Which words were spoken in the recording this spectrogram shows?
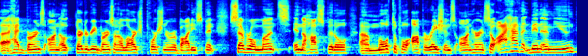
uh, had burns on, a third degree burns on a large portion of her body, spent several months in the hospital, um, multiple operations on her. And so I haven't been immune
